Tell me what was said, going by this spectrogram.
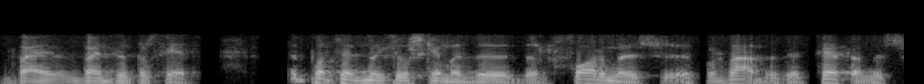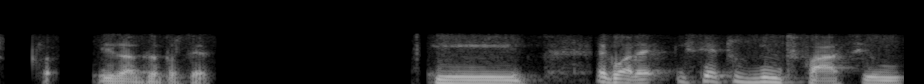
vai, vai desaparecer. Pode ser naquele esquema de, de, reformas acordadas, etc., mas irá desaparecer. E, agora, isso é tudo muito fácil,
